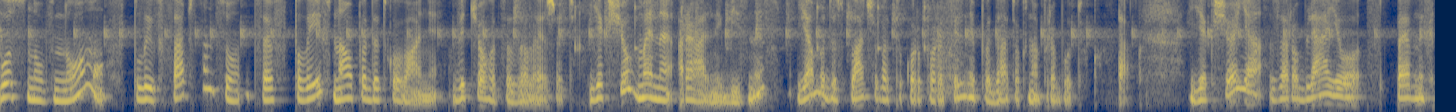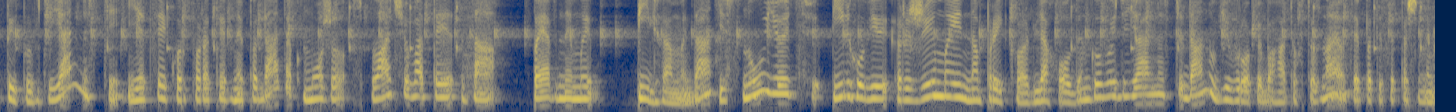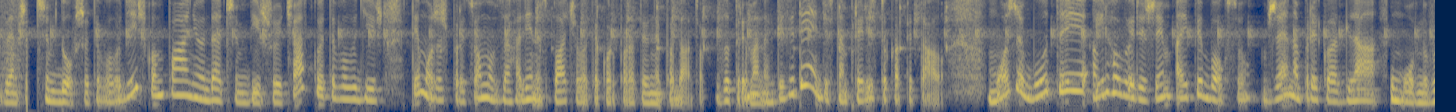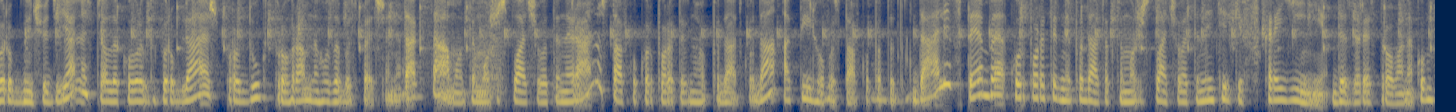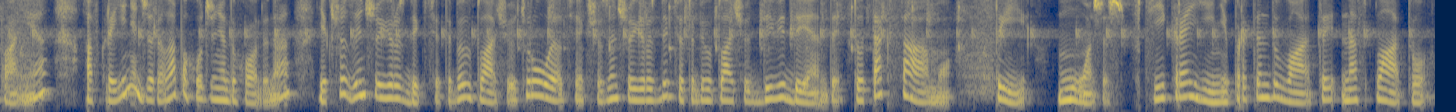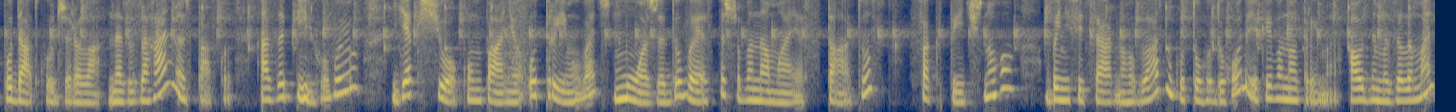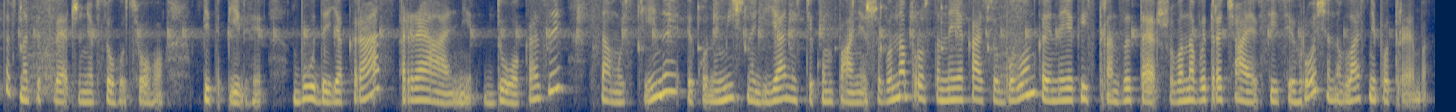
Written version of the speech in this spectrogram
В основному вплив сабстансу це вплив на оподаткування. Від чого це залежить? Якщо в мене реальний бізнес, я буду сплачувати корпоративний податок на прибуток. Так. Якщо я заробляю з певних типів діяльності, я цей корпоративний податок можу сплачувати за певними. Пільгами да існують пільгові режими, наприклад, для холдингової діяльності. Да? Ну, в Європі багато хто знає цей participation exemption. Чим довше ти володієш компанією, да, чим більшою часткою ти володієш, ти можеш при цьому взагалі не сплачувати корпоративний податок з отриманих дивідендів, там прирісту капіталу. Може бути пільговий режим IP-боксу, вже, наприклад, для умовно виробничої діяльності, але коли ти виробляєш продукт програмного забезпечення. Так само ти можеш сплачувати не реальну ставку корпоративного податку, да, а пільгову ставку податку. Далі в тебе корпоративний податок ти можеш сплачувати не тільки в країні, де зареєстрована компанія, а в країні джерела походження доходу. Да? Якщо з іншої юрисдикції тебе виплачують роялті, якщо з іншої юрисдикції тобі виплачують дивіденди, то так само ти. Можеш в тій країні претендувати на сплату податку джерела не за загальною ставкою, а за пільговою, якщо компанія отримувач може довести, що вона має статус фактичного бенефіціарного власнику того доходу, який вона отримає. А одним із елементів на підтвердження всього цього підпільги буде якраз реальні докази самостійної економічної діяльності компанії, що вона просто не якась оболонка і не якийсь транзитер, що вона витрачає всі ці гроші на власні потреби.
